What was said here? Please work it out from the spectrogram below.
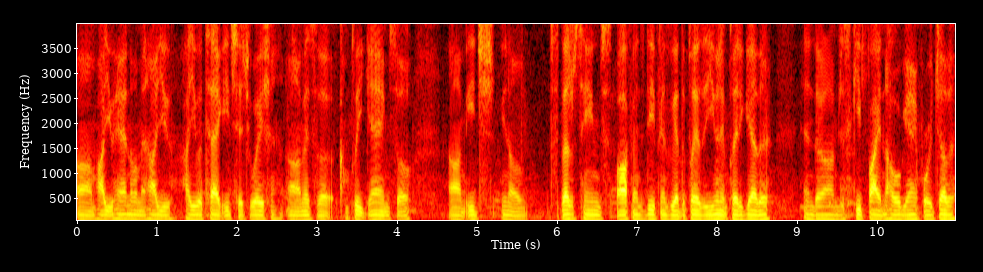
um, how you handle them and how you how you attack each situation. Um, it's a complete game. So um, each you know special teams, offense, defense, we have to play as a unit, play together, and um, just keep fighting the whole game for each other.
